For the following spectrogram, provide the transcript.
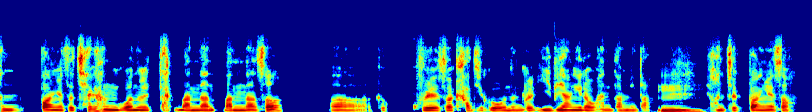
헌방에서 책 한 권을 딱 만나, 만나서 어, 그 구해서 가지고 오는 걸 입양이라고 한답니다. 음. 헌책방에서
